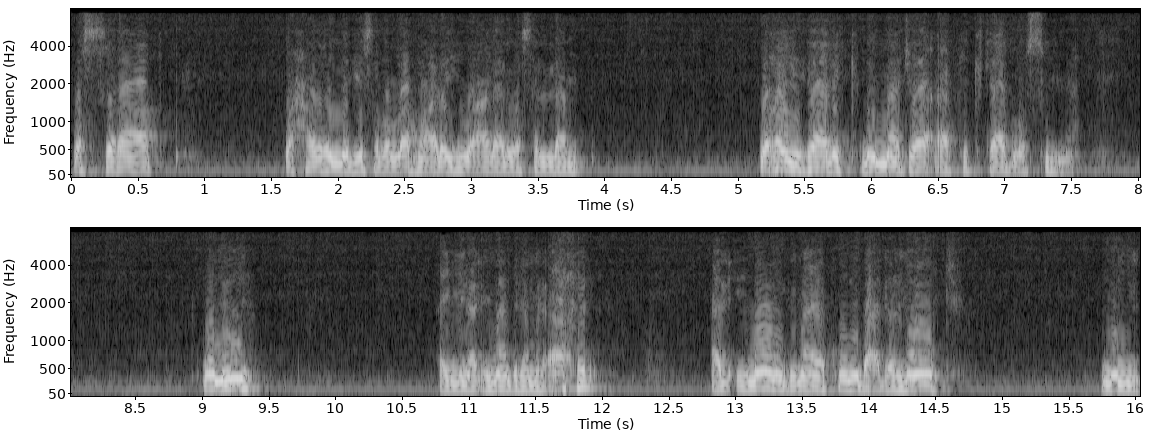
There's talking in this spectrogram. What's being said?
والصراط وحوض النبي صلى الله عليه وعلى آله وسلم وغير ذلك مما جاء في الكتاب والسنة. ومنه أي من الإيمان باليوم الآخر الإيمان بما يكون بعد الموت من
